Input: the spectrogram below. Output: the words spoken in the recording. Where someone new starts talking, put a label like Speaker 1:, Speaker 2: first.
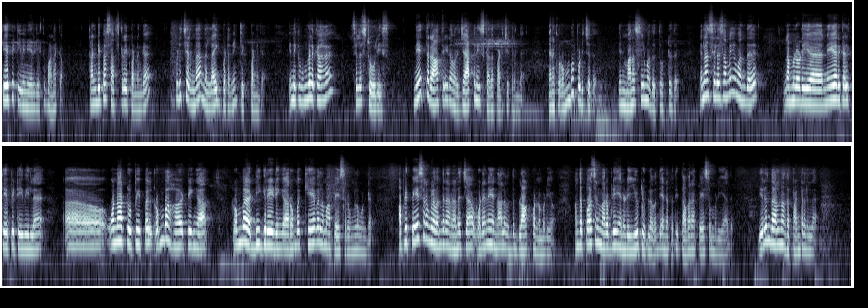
Speaker 1: KP TV நேர்களுக்கு வணக்கம். கண்டிப்பாக சப்ஸ்கிரைப் பண்ணுங்கள் பிடிச்சிருந்தா அந்த லைக் பட்டனையும் கிளிக் பண்ணுங்கள் இன்றைக்கி உங்களுக்காக சில ஸ்டோரிஸ் நேற்று ராத்திரி நான் ஒரு ஜாப்பனீஸ் கதை படிச்சுட்டு இருந்தேன். எனக்கு ரொம்ப பிடிச்சது. என் மனசையும் அது தொட்டுது. ஏன்னா சில சமயம் வந்து நம்மளுடைய நேயர்கள் கேபி டிவியில் ஒன் ஆர் டூ பீப்புள் ரொம்ப ஹர்ட்டிங்காக ரொம்ப டிகிரேடிங்காக ரொம்ப கேவலமாக பேசுகிறவங்களும் உண்டு. அப்படி பேசுகிறவங்கள வந்து நான் நினச்சா உடனே என்னால் வந்து பிளாக் பண்ண முடியும். அந்த பர்சன் மறுபடியும் என்னுடைய யூடியூப்பில் வந்து என்னை பற்றி தவறாக பேச முடியாது. இருந்தாலும் நான் அதை பண்ணுறதில்ல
